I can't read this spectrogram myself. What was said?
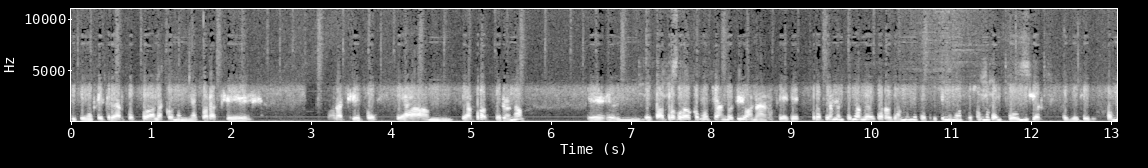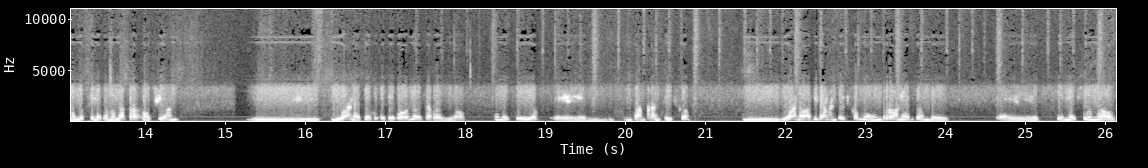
y que crear pues toda la economía para que para que pues sea, sea próspero, ¿no? Eh, está otro juego como Changos y Bananas, que ese propiamente no lo desarrollamos nosotros, sino nosotros somos el publisher, es decir, somos los que le hacemos la promoción. Y, bueno, ese, ese juego lo desarrolló un estudio eh, en San Francisco. Y, bueno, básicamente es como un runner donde eh, tienes unos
